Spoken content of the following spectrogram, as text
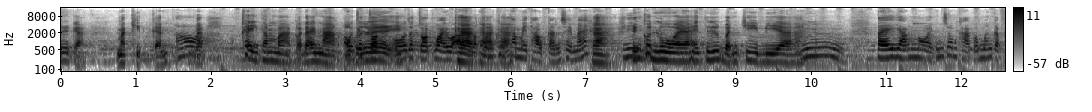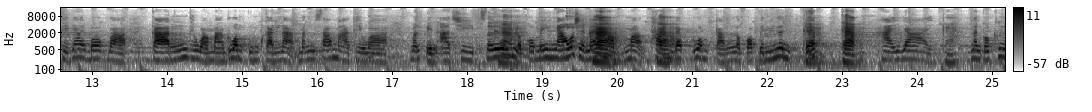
ด้วยกันมาคิดกันอ้าว ว่า ใครทำมาก็ได้มากเอาไปจะเลจดยอ๋อจะจดไว้ว่าค่ะแต่ละคนค่ะคือค่ะ ทำไม่เท่ากันใช่ไหม ค่ะ นี่ ถึงคนหน่วยให้ถือบัญชีเบียร์ อืมแต่อยังหน่อยคุณผู้ชมคะก็เหมือนกับเทย่ายบอกว่า การเทวามาร่วมกลุ่มกันน่ะ มันสามารถเทวามันเป็นอาชีพซึ่งค่ะแล้วก็ไม่เหงาใช่ไหมค่ะมามาค่ะ ทำแบบร่วมกัน แล้วก็เป็นเงินแก็ค่ะบค่ะหายย่าย ค่ะ นั่นก็คือ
